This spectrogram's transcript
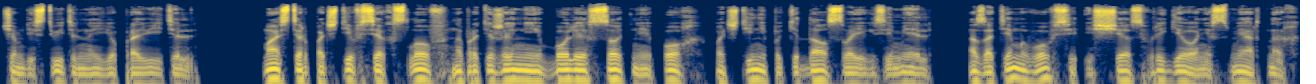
чем действительно ее правитель. Мастер почти всех слов на протяжении более сотни эпох почти не покидал своих земель, а затем и вовсе исчез в регионе смертных.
